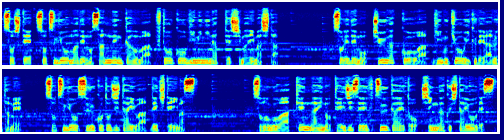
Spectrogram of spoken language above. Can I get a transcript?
そして卒業までの3年間は不登校気味になってしまいました。それでも中学校は義務教育であるため、卒業すること自体はできています。その後は県内の定時制普通科へと進学したようです。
